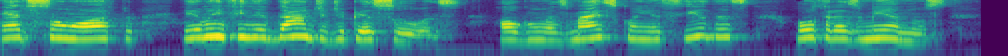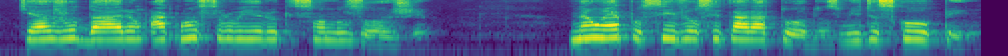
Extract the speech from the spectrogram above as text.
Edson Otto e uma infinidade de pessoas, algumas mais conhecidas, outras menos, que ajudaram a construir o que somos hoje. Não é possível citar a todos, me desculpem.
